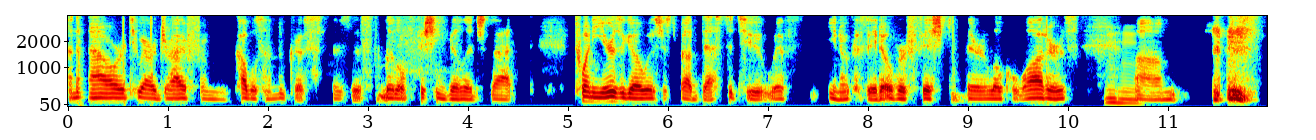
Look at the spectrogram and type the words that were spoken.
an hour, two hour drive from Cabo San Lucas. There's this little fishing village that 20 years ago was just about destitute with, you know, because they'd overfished their local waters. Mm-hmm. Um,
